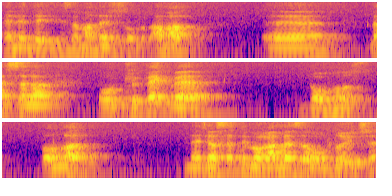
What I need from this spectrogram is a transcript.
Elin değdiği zaman necis olur. Ama e, mesela o köpek ve domuz bunlar necaset-i mugalleze olduğu için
